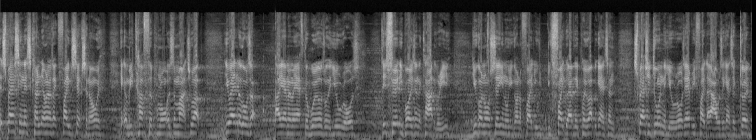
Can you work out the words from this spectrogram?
especially in this country, when I was like five, six and oh, it can be tough for promoters to match you up. You enter those IMMAF, the Worlds or the Euros, there's 30 boys in the category, you're going to say, you know you're going to fight, you, you fight whoever they put you up against, and especially doing the Euros, every fight I was against a good,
